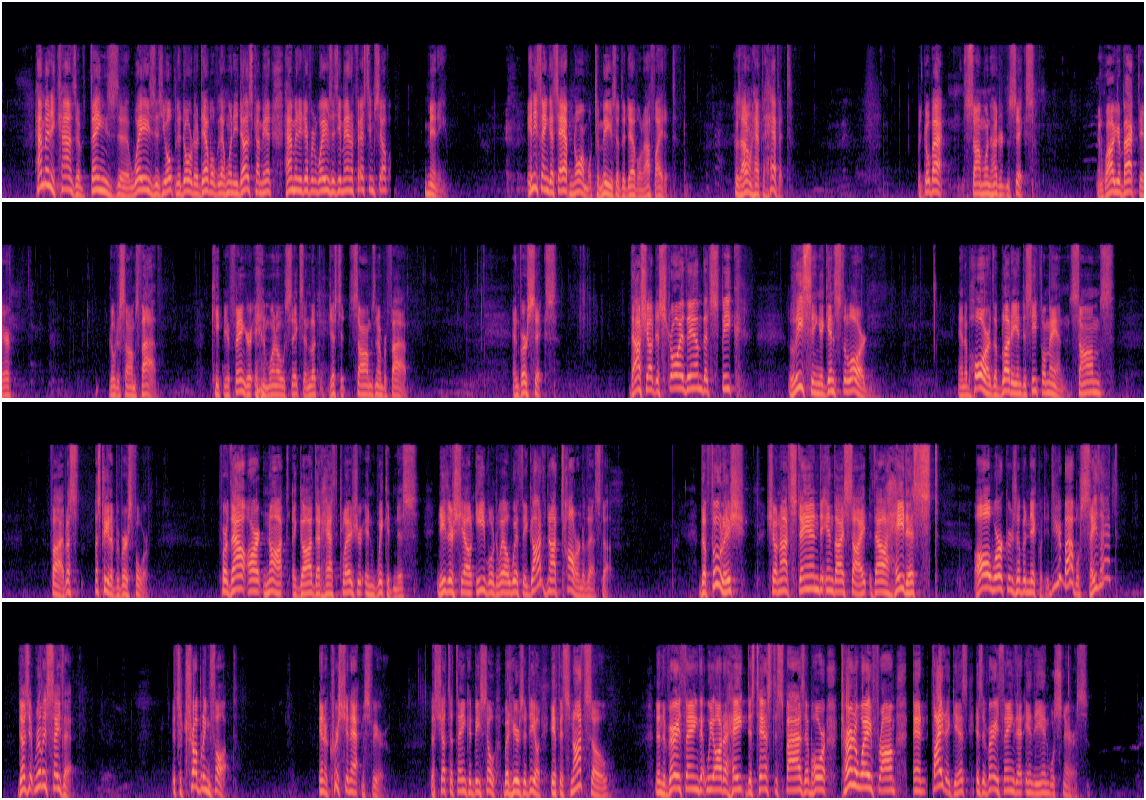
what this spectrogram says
How many kinds of things, uh, ways as you open the door to the devil that when he does come in, how many different ways does he manifest himself? Many. Anything that's abnormal to me is of the devil, and I fight it because I don't have to have it. But go back to Psalm 106. And while you're back there, go to Psalms 5. Keep your finger in 106 and look just at Psalms number 5. And verse 6 Thou shalt destroy them that speak leasing against the Lord and abhor the bloody and deceitful man. Psalms 5. Let's, let's pick it up to verse 4. For thou art not a God that hath pleasure in wickedness, neither shall evil dwell with thee. God's not tolerant of that stuff. The foolish shall not stand in thy sight. Thou hatest all workers of iniquity. Does your Bible say that? Does it really say that? It's a troubling thought in a Christian atmosphere that such a thing could be so. But here's the deal if it's not so, then the very thing that we ought to hate, detest, despise, abhor, turn away from, and fight against is the very thing that in the end will snare us.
